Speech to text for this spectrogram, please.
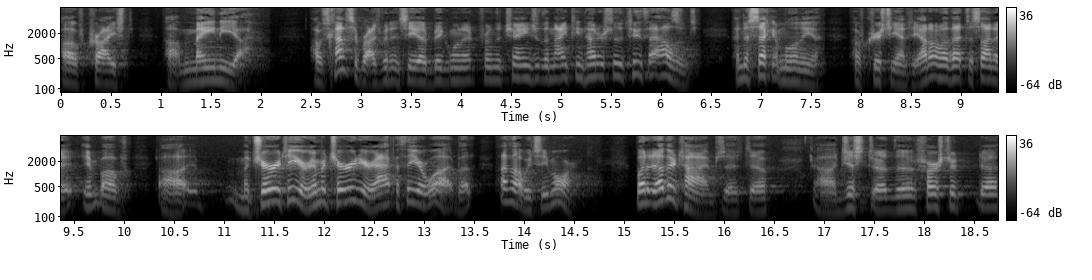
of Christ uh, mania. I was kind of surprised we didn't see a big one from the change of the 1900s to the 2000s and the second millennia of Christianity. I don't know if that's a sign of, of uh, maturity or immaturity or apathy or what, but I thought we'd see more. But at other times, at, uh, just uh, the first uh,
